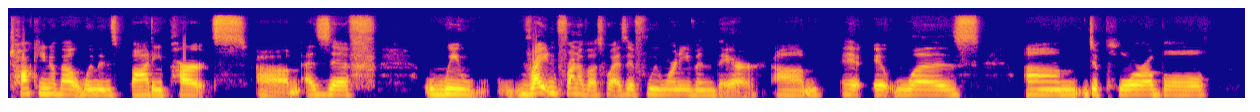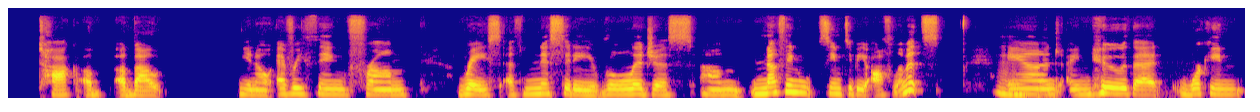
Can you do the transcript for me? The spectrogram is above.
talking about women's body parts um, as if we right in front of us, as if we weren't even there. Um, it, it was um, deplorable talk ab- about you know everything from race, ethnicity, religious. Um, nothing seemed to be off limits. Mm. And I knew that working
